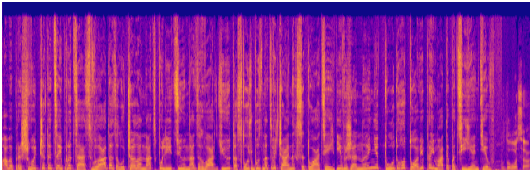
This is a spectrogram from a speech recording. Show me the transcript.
аби пришвидшити цей процес, влада залучила Нацполіцію, Нацгвардію та службу з надзвичайних ситуацій. І вже нині тут готові приймати пацієнтів. Вдалося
